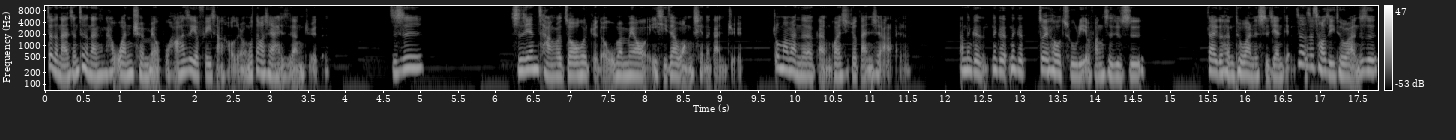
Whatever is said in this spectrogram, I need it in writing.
这个男生，这个男生他完全没有不好，他是一个非常好的人，我到现在还是这样觉得。只是时间长了之后，会觉得我们没有一起在往前的感觉，就慢慢的感关系就淡下来了。那那个那个那个最后处理的方式，就是在一个很突然的时间点，真的是超级突然，就是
